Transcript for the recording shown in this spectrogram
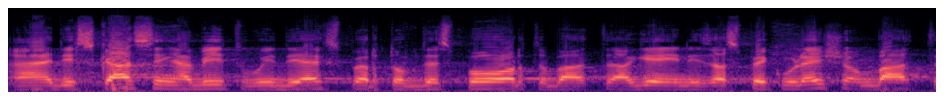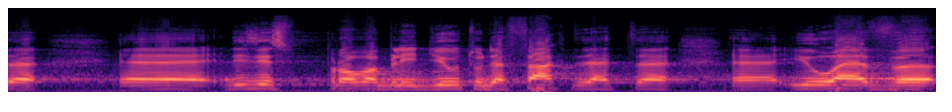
Uh, discussing a bit with the expert of the sport, but again, it's a speculation, but uh, uh, this is probably due to the fact that uh, uh, you have uh,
